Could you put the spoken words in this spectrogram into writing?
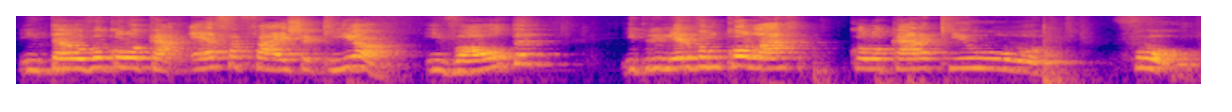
Então, eu vou colocar essa faixa aqui, ó, em volta. E primeiro vamos colar colocar aqui o fogo.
